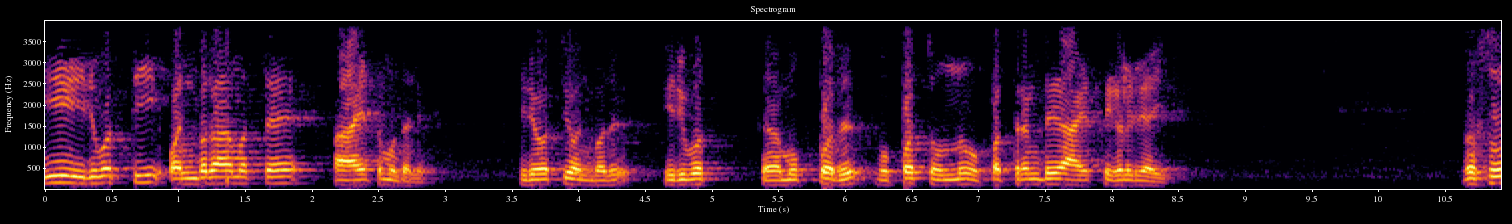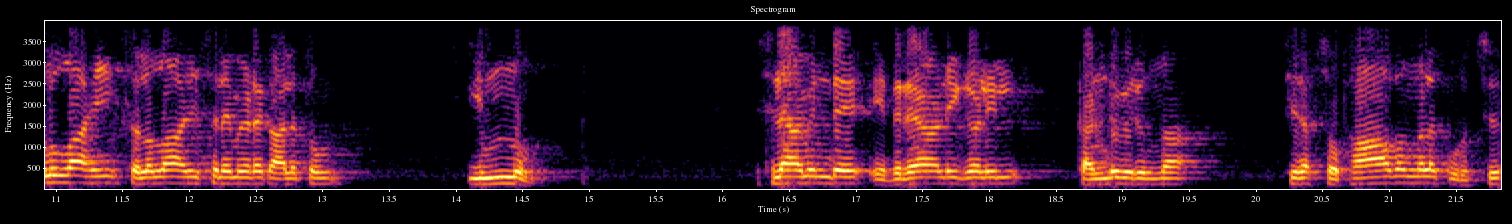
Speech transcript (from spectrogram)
ഈ ഇരുപത്തി ഒൻപതാമത്തെ ആയത്ത് മുതൽ ഇരുപത്തി ഒൻപത് ഇരുപത് മുപ്പത് മുപ്പത്തൊന്ന് മുപ്പത്തിരണ്ട് ആയത്തുകളിലായി റസൂലുല്ലാഹി സല്ലാ വസല്ലമയുടെ കാലത്തും ഇന്നും ഇസ്ലാമിന്റെ എതിരാളികളിൽ കണ്ടുവരുന്ന ചില സ്വഭാവങ്ങളെ കുറിച്ച്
